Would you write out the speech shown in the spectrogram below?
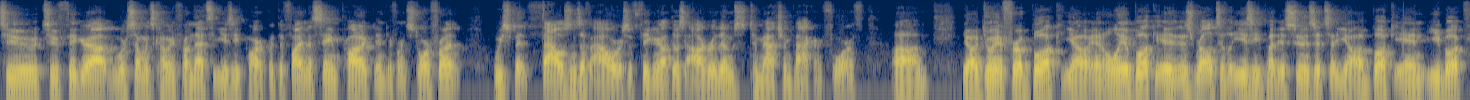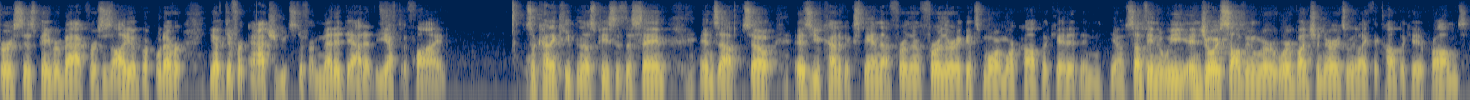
to to figure out where someone's coming from. That's the easy part. But to find the same product in a different storefront, we spent thousands of hours of figuring out those algorithms to match them back and forth. Um, you know, doing it for a book, you know, and only a book is, is, relatively easy. But as soon as it's a you know a book in ebook versus paperback versus audiobook, whatever, you have different attributes, different metadata that you have to find. So kind of keeping those pieces the same ends up. So as you kind of expand that further and further, it gets more and more complicated and you know something that we enjoy solving. We're, we're a bunch of nerds and we like the complicated problems.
